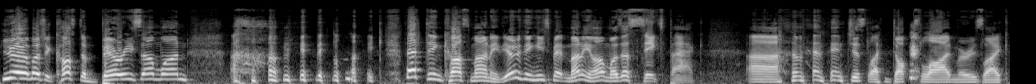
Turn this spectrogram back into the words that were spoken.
you know how much it costs to bury someone. Um, like that didn't cost money. The only thing he spent money on was a six pack. Um, and then just like Doc's line where he's like,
